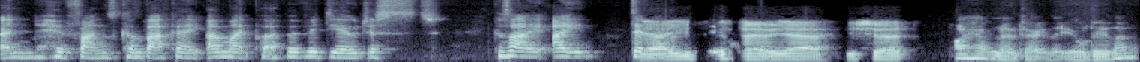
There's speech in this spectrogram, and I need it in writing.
and her fangs come back, I, I might put up a video just because I I didn't Yeah, you should do. Yeah, you should. I have no doubt that you'll do that.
